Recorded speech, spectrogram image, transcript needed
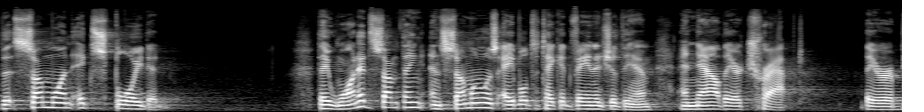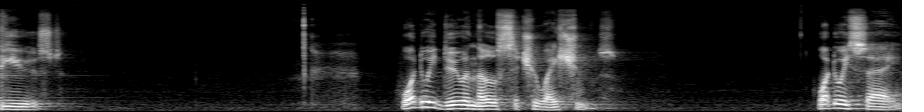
that someone exploited. They wanted something and someone was able to take advantage of them, and now they are trapped. They are abused. What do we do in those situations? What do we say?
